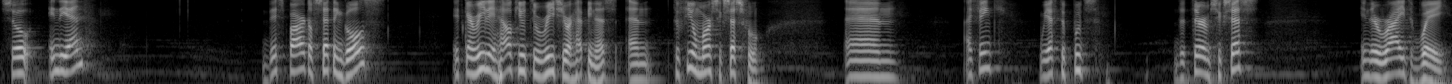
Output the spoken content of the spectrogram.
So in the end, this part of setting goals, it can really help you to reach your happiness and to feel more successful. And I think we have to put the term success in the right way.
